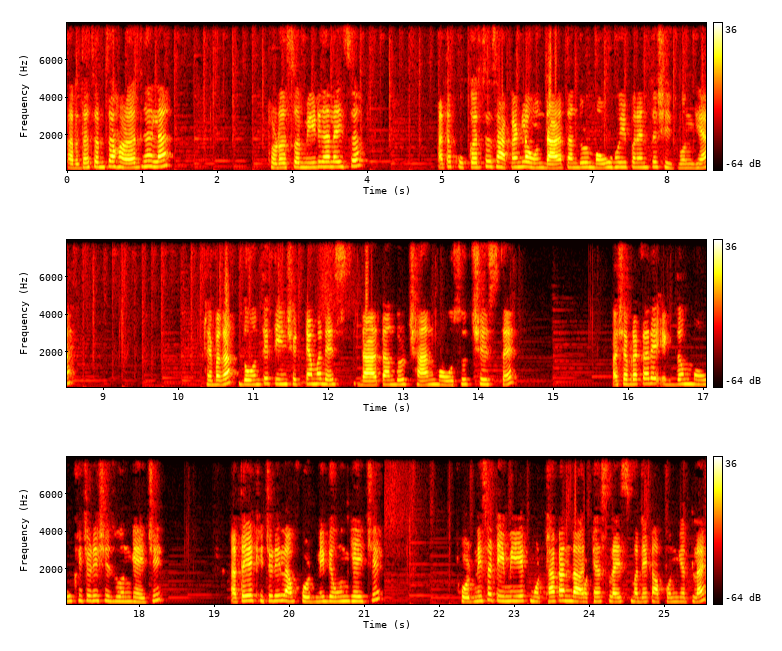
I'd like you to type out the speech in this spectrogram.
अर्धा चमचा हळद घाला. थोडंसं मीठ घालायचं. आता कुकरचं झाकण लावून डाळ तांदूळ मऊ होईपर्यंत शिजवून घ्या. हे बघा दोन ते तीन शिट्ट्यामध्येच डाळ तांदूळ छान मऊसूत शिजते अशा प्रकारे एकदम मऊ खिचडी शिजवून घ्यायची. आता या खिचडीला फोडणी देऊन घ्यायची. फोडणीसाठी मी एक मोठा कांदा मोठ्या स्लाईसमध्ये कापून घेतलाय.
